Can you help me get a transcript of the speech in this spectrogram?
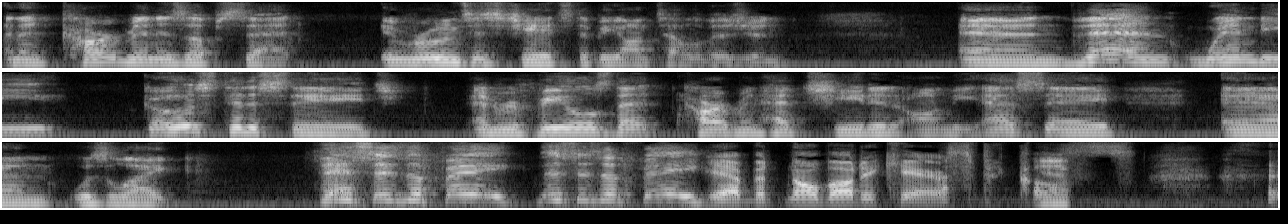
and then Cartman is upset. It ruins his chance to be on television, and then Wendy goes to the stage and reveals that Cartman had cheated on the essay, and was like, "This is a fake. This is a fake." yeah, but nobody cares because.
